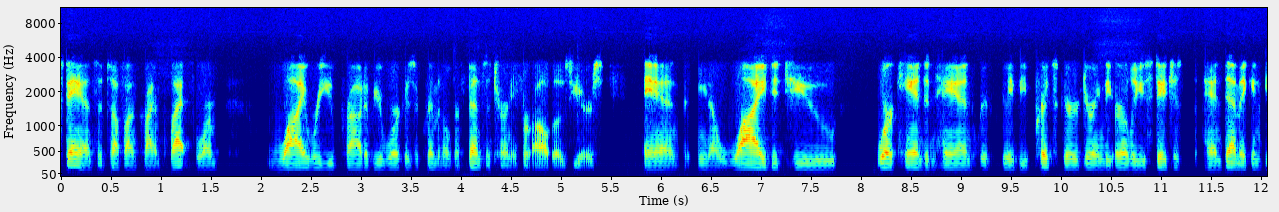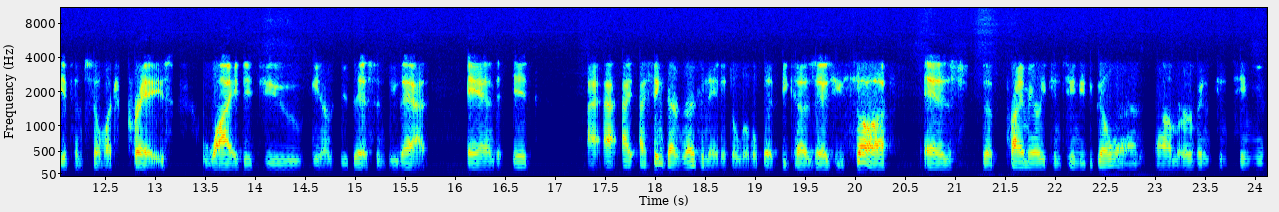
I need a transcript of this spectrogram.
stance, a tough on crime platform, why were you proud of your work as a criminal defense attorney for all those years? And you know, why did you work hand in hand with J.B. Pritzker during the early stages of the pandemic and give him so much praise? Why did you, you know, do this and do that? And it, I, I, think that resonated a little bit because, as you saw, as the primary continued to go on, um, Irvin continued,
